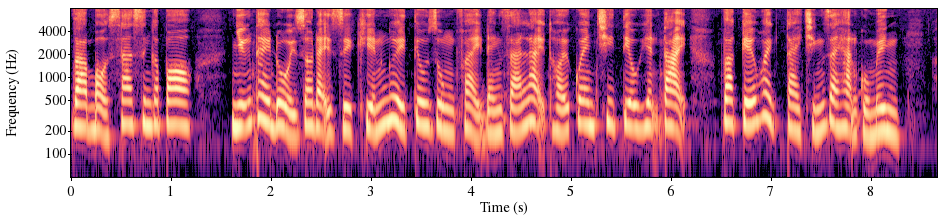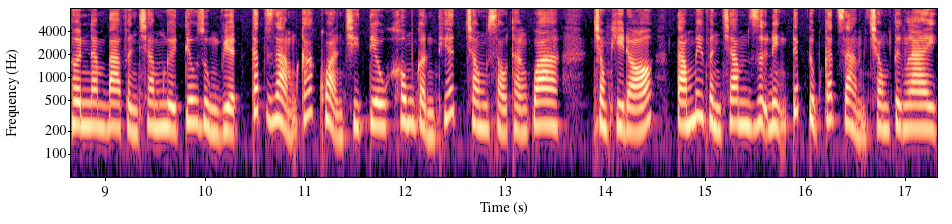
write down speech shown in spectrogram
và bỏ xa Singapore. Những thay đổi do đại dịch khiến người tiêu dùng phải đánh giá lại thói quen chi tiêu hiện tại và kế hoạch tài chính dài hạn của mình. Hơn 53% người tiêu dùng Việt cắt giảm các khoản chi tiêu không cần thiết trong 6 tháng qua, trong khi đó 80% dự định tiếp tục cắt giảm trong tương lai.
